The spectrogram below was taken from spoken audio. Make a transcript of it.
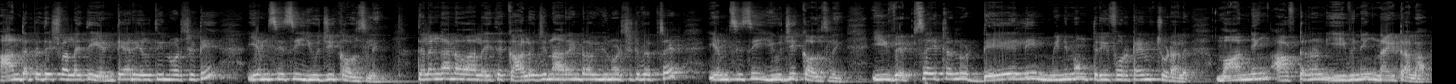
ఆంధ్రప్రదేశ్ వాళ్ళైతే NTR health university MCC UG counselling Telangana వాళ్ళైతే Kaloji Narayana Rao university website MCC UG counselling ఈ వెబ్సైట్లను daily minimum three four times చూడాలి. మార్నింగ్ ఆఫ్టర్నూన్ ఈవినింగ్ నైట్ అలా.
